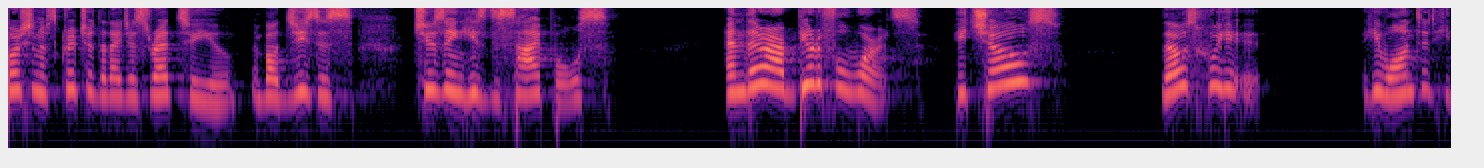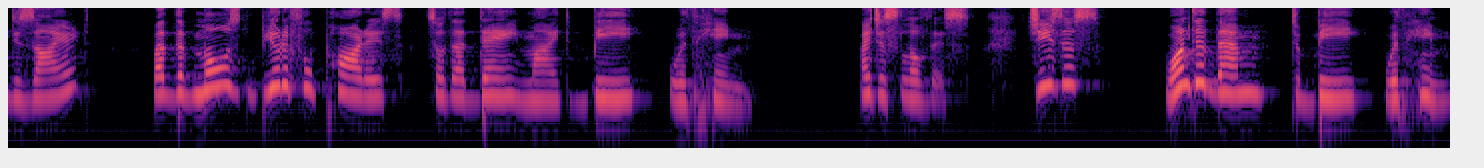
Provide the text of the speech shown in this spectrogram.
portion of scripture that I just read to you about Jesus choosing his disciples. And there are beautiful words. He chose those who he, he wanted, he desired. But the most beautiful part is so that they might be with him. I just love this. Jesus wanted them to be with him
